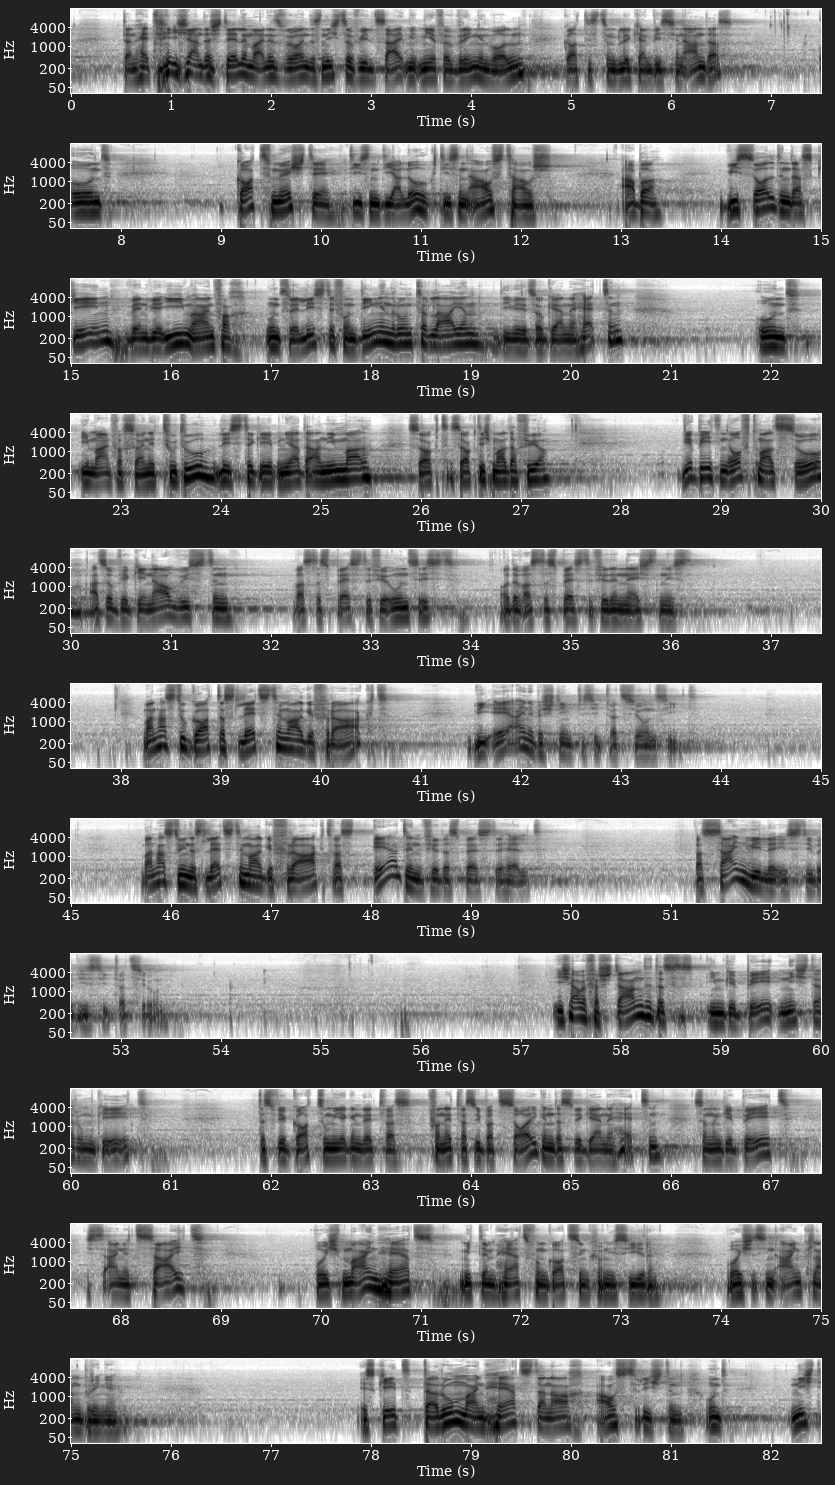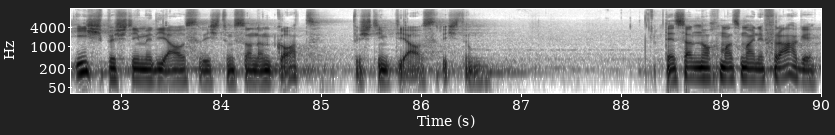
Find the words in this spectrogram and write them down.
dann hätte ich an der Stelle meines Freundes nicht so viel Zeit mit mir verbringen wollen. Gott ist zum Glück ein bisschen anders. Und Gott möchte diesen Dialog, diesen Austausch. Aber wie soll denn das gehen, wenn wir ihm einfach unsere Liste von Dingen runterleihen, die wir so gerne hätten, und ihm einfach so eine To-Do-Liste geben? Ja, da nimm mal, sorg, sorg dich mal dafür. Wir beten oftmals so, als ob wir genau wüssten, was das Beste für uns ist oder was das Beste für den Nächsten ist. Wann hast du Gott das letzte Mal gefragt, wie er eine bestimmte Situation sieht? Wann hast du ihn das letzte Mal gefragt, was er denn für das Beste hält? was sein Wille ist über die Situation. Ich habe verstanden, dass es im Gebet nicht darum geht, dass wir Gott um irgendetwas von etwas überzeugen, das wir gerne hätten, sondern Gebet ist eine Zeit, wo ich mein Herz mit dem Herz von Gott synchronisiere, wo ich es in Einklang bringe. Es geht darum, mein Herz danach auszurichten und nicht ich bestimme die Ausrichtung, sondern Gott bestimmt die Ausrichtung. Deshalb nochmals meine Frage,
